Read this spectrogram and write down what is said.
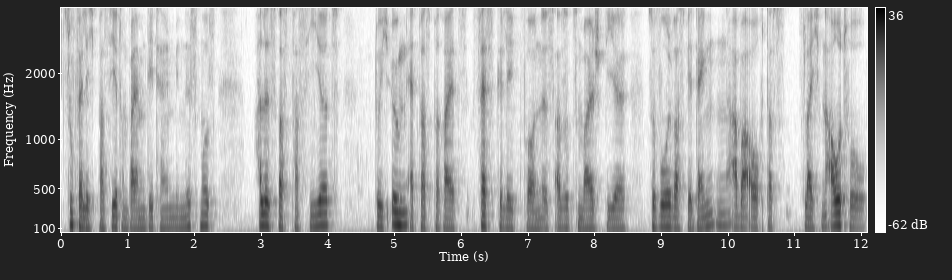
zufällig passiert und beim Determinismus alles, was passiert, durch irgendetwas bereits festgelegt worden ist. Also zum Beispiel sowohl was wir denken, aber auch, dass vielleicht ein Auto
